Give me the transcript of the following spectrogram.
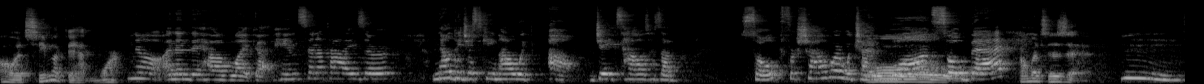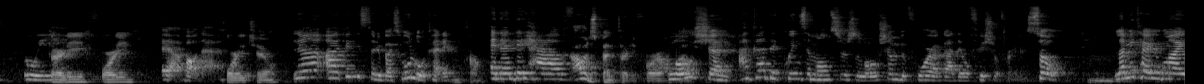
Oh, it seemed like they had more. No, and then they have like a hand sanitizer. Now they just came out with oh, Jake's house has a soap for shower, which I want so bad. How much is it? Hmm. We 30, 40, yeah, about that. 42? No, I think it's thirty bucks. We'll look at it. Okay. And then they have I would spend 34 on that. lotion. I got the Queens and Monsters lotion before I got the official fragrance. So Mm. let me tell you my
